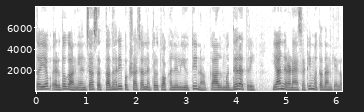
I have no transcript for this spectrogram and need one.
तय्यब एर्दोगान यांच्या सत्ताधारी पक्षाच्या नेतृत्वाखालील युतीनं काल मध्यरात्री या निर्णयासाठी मतदान केलं.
